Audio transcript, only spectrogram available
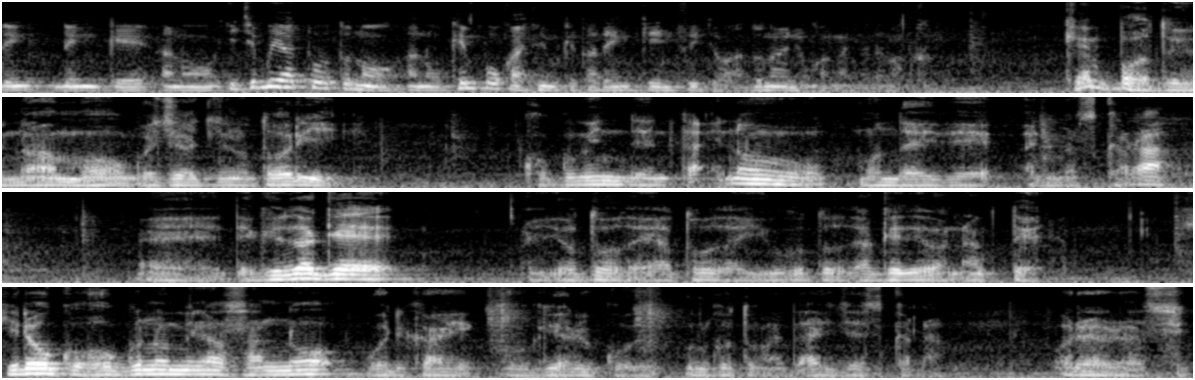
連連携あの、一部野党とのあの憲法改正に向けた連携については、どのようにお考えになりますか？憲法というのは、もうご承知の通り、国民全体の問題でありますから、えー、できるだけ与党だ、野党だいうことだけではなくて、広く多くの皆さんのご理解、ご協力を得ることが大事ですから、我々は積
